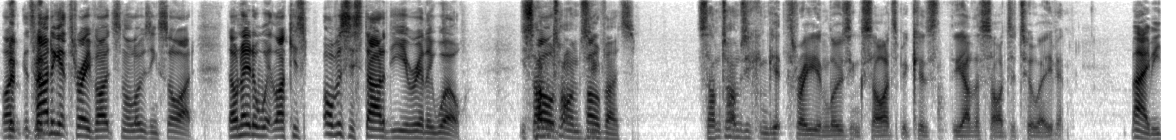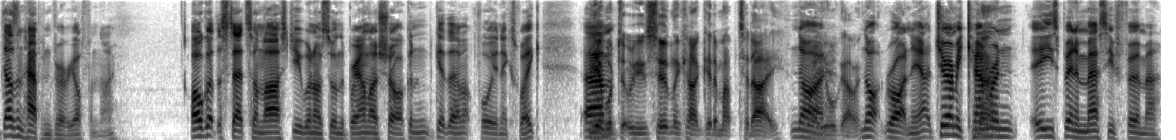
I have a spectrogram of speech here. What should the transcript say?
Like But- it's but- hard to get three votes in a losing side. They'll need a win. Like he's obviously started the year really well. He's Sometimes polled you- votes. Sometimes you can get three in losing sides because the other sides are too even. Maybe. It doesn't happen very often, though. I got the stats on last year when I was doing the Brownlow show. I can get them up for you next week. Yeah, Um, well, you certainly can't get them up today. no, you're going. not right now. Jeremy Cameron, he's been a massive firmer.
